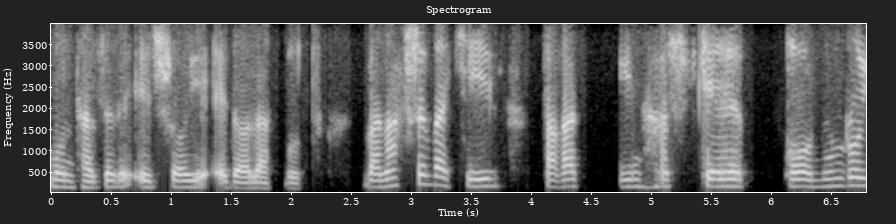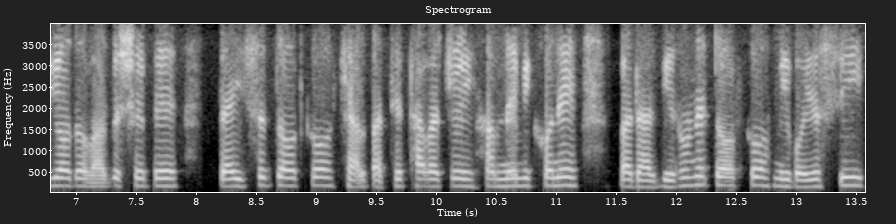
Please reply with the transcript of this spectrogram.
منتظر اجرای عدالت بود. و نقش وکیل فقط این هست که قانون رو یادآور بشه به رئیس دادگاه که البته توجهی هم نمی‌کنه و در بیرون دادگاه میبایستی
